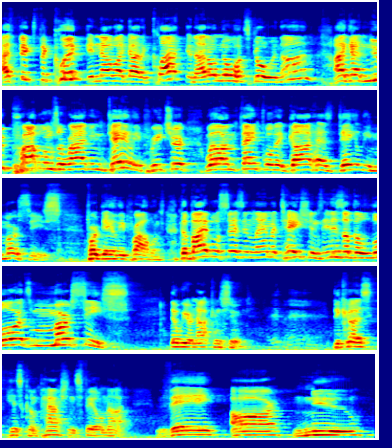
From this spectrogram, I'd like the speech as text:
I fixed the click and now I got a clack and I don't know what's going on. I got new problems arriving daily, preacher. Well, I'm thankful that God has daily mercies for daily problems. The Bible says in Lamentations, it is of the Lord's mercies that we are not consumed. Because his compassions fail not. They are new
